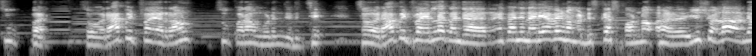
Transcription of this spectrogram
super so rapid fire round சூப்பரா முடிஞ்சிருச்சு சோ ரேபிட் ஃபயர்ல கொஞ்சம் கொஞ்சம் நிறையவே நம்ம டிஸ்கஸ் பண்ணோம். யூஸ்வலா வந்து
